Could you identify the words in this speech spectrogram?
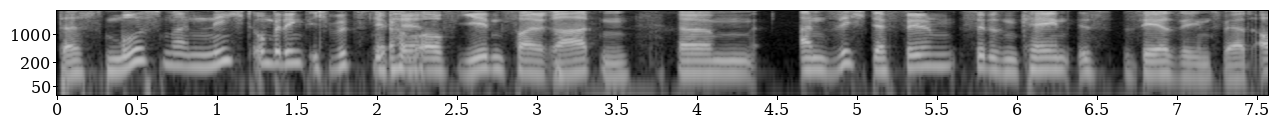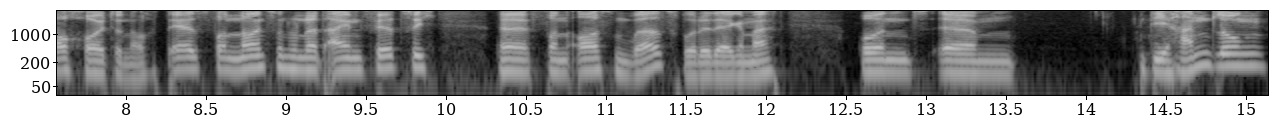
Das muss man nicht unbedingt. Ich würde es dir Okay. aber auf jeden Fall raten. Ähm, an sich, der Film Citizen Kane ist sehr sehenswert, auch heute noch. Der ist von 1941, äh, von Orson Welles wurde der gemacht. Und ähm, die Handlung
